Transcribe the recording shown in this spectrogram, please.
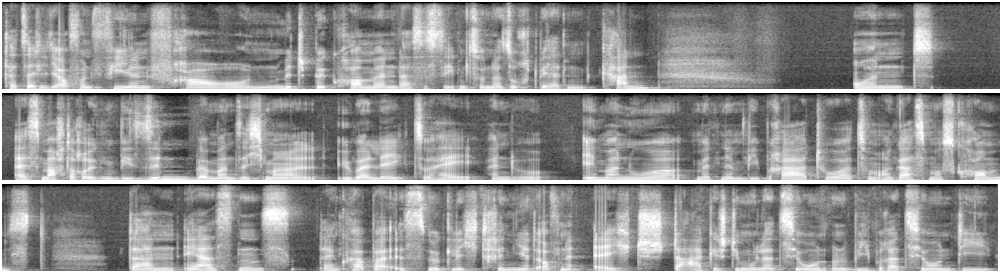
tatsächlich auch von vielen Frauen mitbekommen, dass es eben zu einer Sucht werden kann. Und es macht auch irgendwie Sinn, wenn man sich mal überlegt, so hey, wenn du immer nur mit einem Vibrator zum Orgasmus kommst, dann erstens, dein Körper ist wirklich trainiert auf eine echt starke Stimulation und Vibration, die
